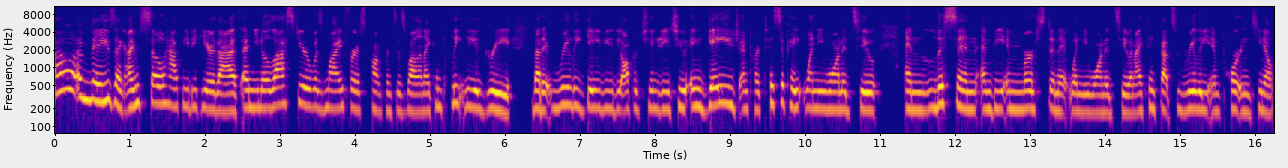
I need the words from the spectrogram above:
Oh, amazing. I'm so happy to hear that. And, you know, last year was my first conference as well. And I completely agree that it really gave you the opportunity to engage and participate when you wanted to and listen and be immersed in it when you wanted to. And I think that's really important, you know,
